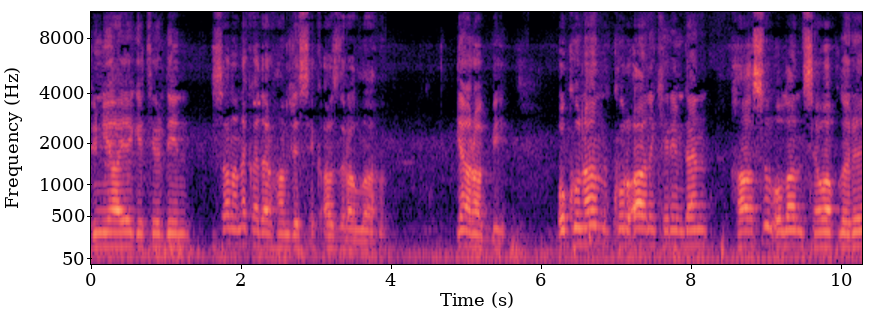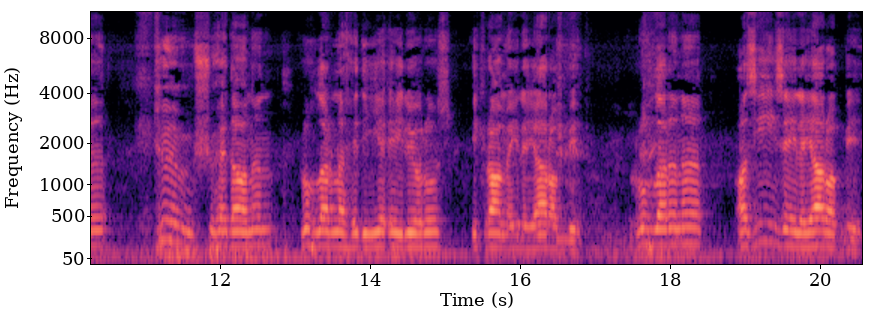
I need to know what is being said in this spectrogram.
dünyaya getirdin. Sana ne kadar hamd etsek azdır Allah'ım. Ya Rabbi, okunan Kur'an-ı Kerim'den hasıl olan sevapları tüm şühedanın ruhlarına hediye eyliyoruz. İkram eyle ya Rabbi. Ruhlarını aziz eyle ya Rabbi.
